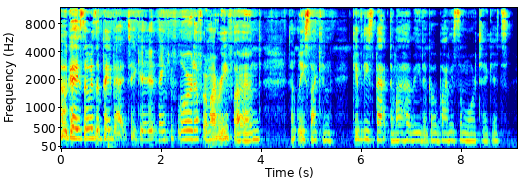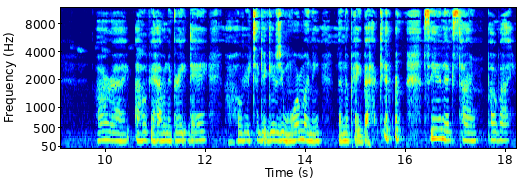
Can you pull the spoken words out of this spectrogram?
Okay, so it's a payback ticket. Thank you, Florida, for my refund. At least I can give these back to my hubby to go buy me some more tickets. All right. I hope you're having a great day. I hope your ticket gives you more money than the payback. See you next time. Bye-bye.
